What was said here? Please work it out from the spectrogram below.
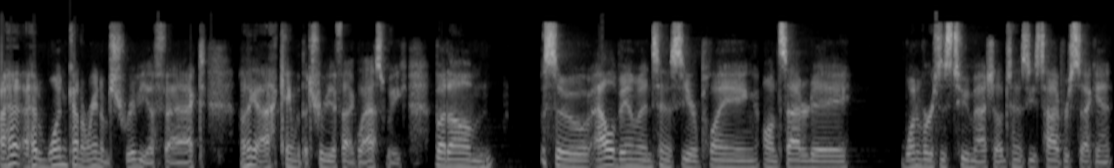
I had, I had one kind of random trivia fact. I think I came with a trivia fact last week, but um, so Alabama and Tennessee are playing on Saturday, one versus two matchup. Tennessee's tied for second.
